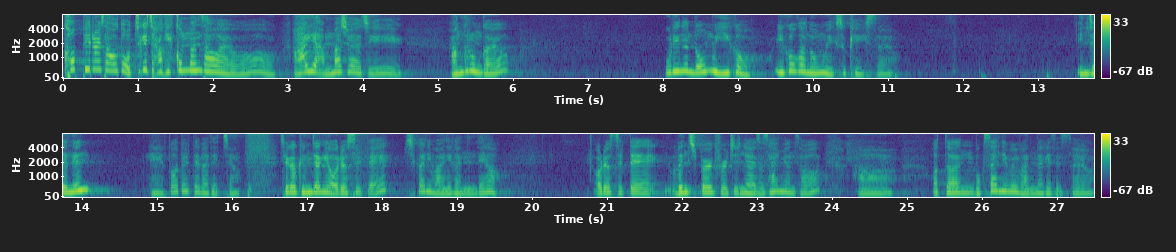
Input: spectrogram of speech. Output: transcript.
커피를 사와도 어떻게 자기 것만 사와요? 아예 안 마셔야지. 안 그런가요? 우리는 너무 이거, 이거가 너무 익숙해 있어요. 이제는 예, 뻗을 때가 됐죠. 제가 굉장히 어렸을 때 시간이 많이 갔는데요. 어렸을 때 린치버그 버지니아에서 살면서 어, 어떤 목사님을 만나게 됐어요.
